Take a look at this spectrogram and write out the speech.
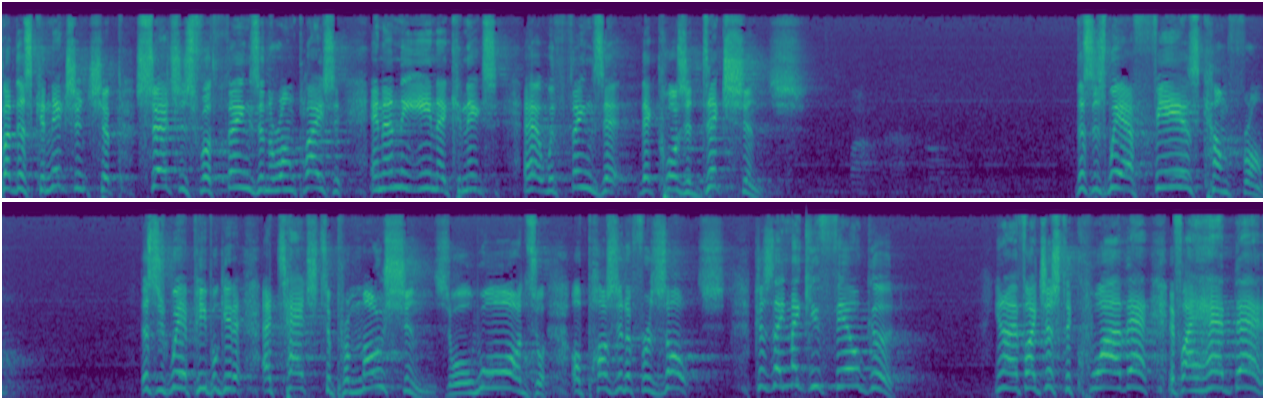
But this connection chip searches for things in the wrong place. And in the end, it connects uh, with things that, that cause addictions. This is where our fears come from. This is where people get attached to promotions or awards or, or positive results because they make you feel good. You know, if I just acquire that, if I had that,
